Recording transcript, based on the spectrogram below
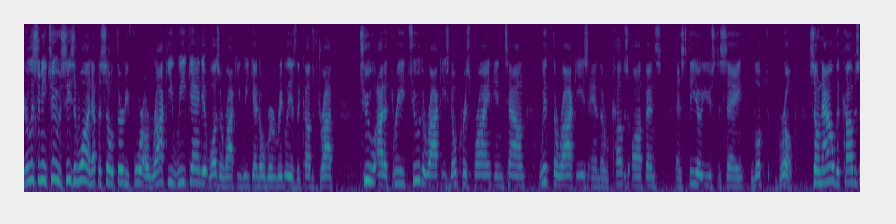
You're listening to season one, episode 34, a rocky weekend. It was a rocky weekend over at Wrigley as the Cubs dropped two out of three to the Rockies. No Kris Bryant in town with the Rockies, and the Cubs offense, as Theo used to say, looked broke. So now the Cubs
